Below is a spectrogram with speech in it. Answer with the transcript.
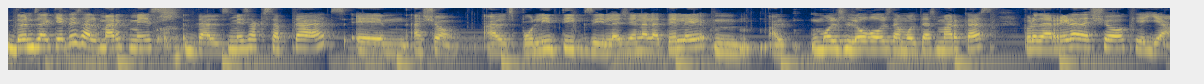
Doncs aquest és el marc més dels més acceptats. Eh, això, els polítics i la gent a la tele, mm, el, molts logos de moltes marques, però darrere d'això què hi ha?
